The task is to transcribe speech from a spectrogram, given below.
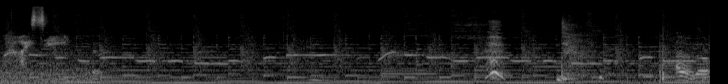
What do I say? I don't know.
